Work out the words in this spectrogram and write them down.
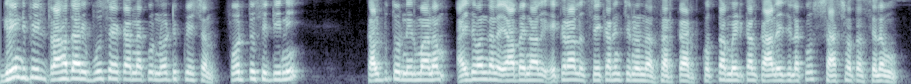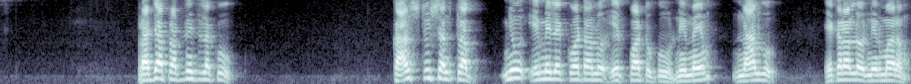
గ్రీన్ఫీల్డ్ రహదారి భూసేకరణకు నోటిఫికేషన్. ఫోర్త్ సిటీని కలుపుతూ నిర్మాణం ఐదు వందల యాభై నాలుగు ఎకరాలు సేకరించనున్న సర్కార్ కొత్త మెడికల్ కాలేజీలకు శాశ్వత సెలవు. ప్రజాప్రతినిధులకు కాన్స్టిట్యూషన్ క్లబ్ న్యూ ఎమ్మెల్యే కోటాలో ఏర్పాటుకు నిర్ణయం. నాలుగు ఎకరాల్లో నిర్మాణం.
